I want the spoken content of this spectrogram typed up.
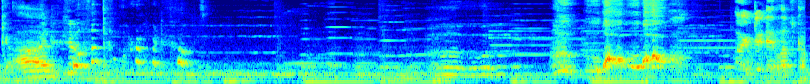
God. Open the door went out. I did it. Let's go.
